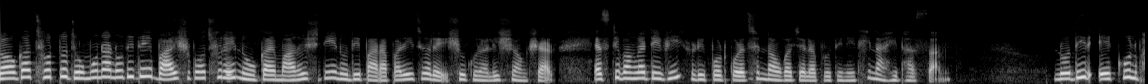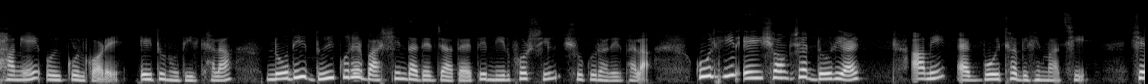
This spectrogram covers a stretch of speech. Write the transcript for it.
নওগাঁ ছোট্ট যমুনা নদীতে বাইশ বছরে নৌকায় মানুষ নিয়ে নদী পারাপাড়ি চলে শুকুর আলীর সংসার। এসটি বাংলা টিভি রিপোর্ট করেছেন নওগাঁ জেলা প্রতিনিধি নাহিদ হাসান। নদীর একুল ভাঙে, ওই কুল করে এই তো নদীর খেলা। নদীর দুই কুলের বাসিন্দাদের যাতায়াতে নির্ভরশীল শুকুর আলীর ভেলা। কুলহীন এই সংসার দরিয়ায় আমি এক বৈঠাবিহীন মাছি সে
